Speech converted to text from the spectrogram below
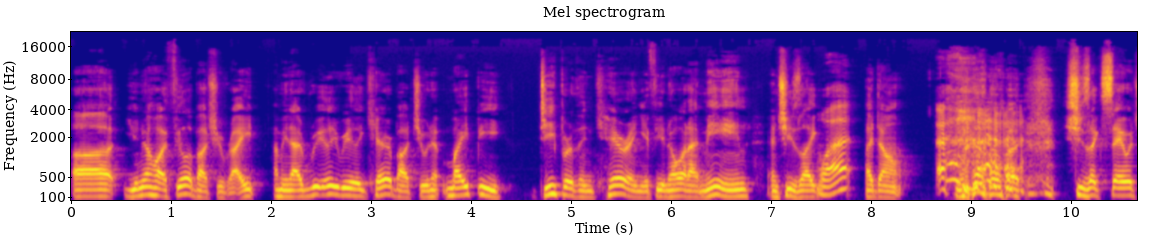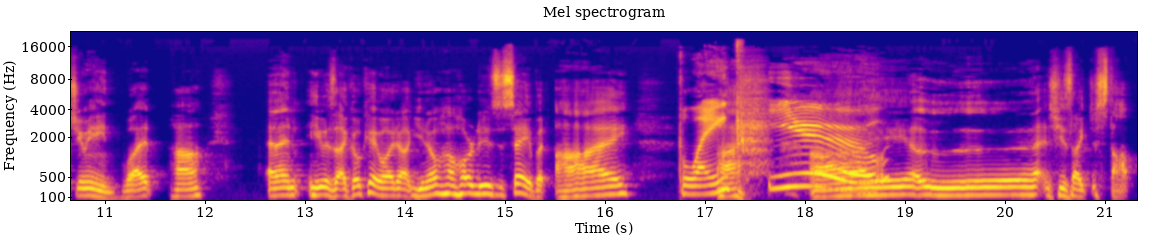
uh, you know how I feel about you, right? I mean, I really, really care about you, and it might be deeper than caring, if you know what I mean. And she's like, what I don't. she's like, say what you mean. What? Huh? And then he was like, okay, well, I don't, you know how hard it is to say, but I, blank I- you I, uh, and she's like, just stop.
